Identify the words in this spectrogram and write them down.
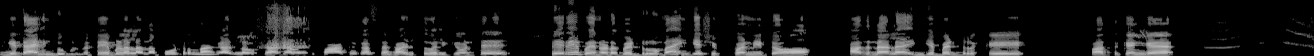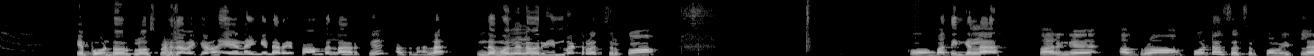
இங்க டைனிங் டேபிள் எல்லாம் தான் போட்டிருந்தாங்க. அதுல உட்காந்து அவனுக்கு பார்க்க கஷ்டம் கழுத்து வலிக்கும்ட்டு பெரிய பையனோட பெட்ரூமை இங்க ஷிஃப்ட் பண்ணிட்டோம். அதனால இங்க பெட் இருக்கு. பாத்துக்கங்க. எப்போ டோர் க்ளோஸ் பண்ணி தான் வைக்கணும். ஏன்னா இங்கே நிறைய பாம்பெல்லாம் இருக்கு. அதனால இந்த மூலையில் ஒரு இன்வெர்டர் வச்சிருக்கோம். பார்த்தீங்கல்ல பாருங்க. அப்புறம் ஃபோட்டோஸ் வச்சிருக்கோம் வீட்டில்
